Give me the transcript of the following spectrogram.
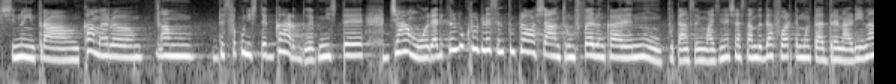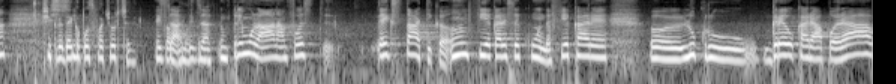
și nu intra în cameră, am desfăcut niște garduri, niște geamuri, adică lucrurile se întâmplau așa într-un fel în care nu puteam să-mi imaginez și asta îmi dădea foarte multă adrenalină. Și credeai și... că poți face orice. Exact, exact. În primul an am fost extatică în fiecare secundă, fiecare uh, lucru greu care apărea,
